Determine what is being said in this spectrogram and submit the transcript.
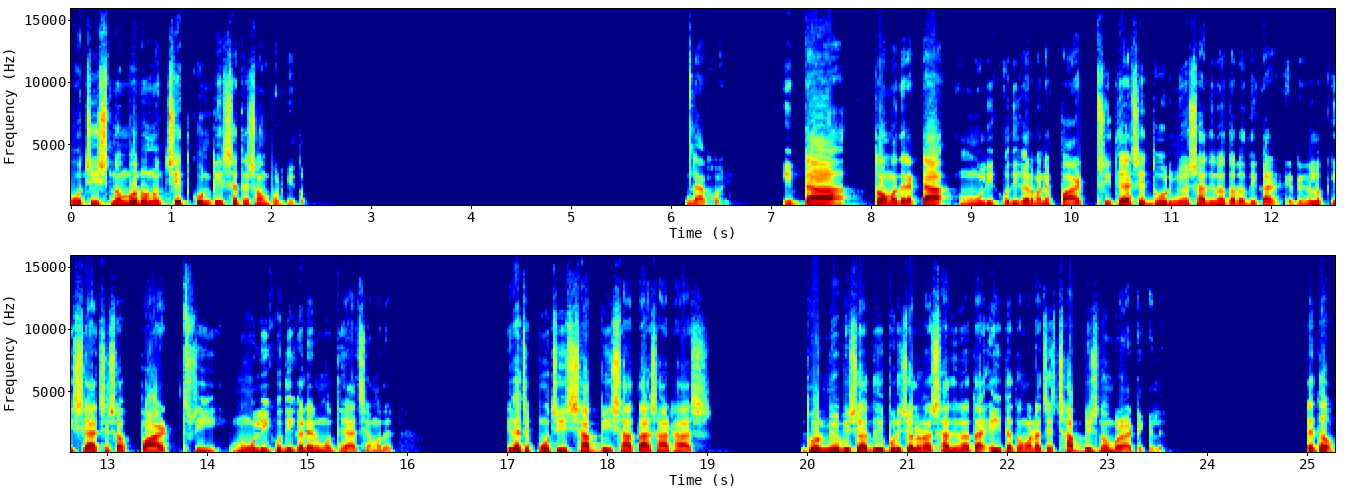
পঁচিশ নম্বর অনুচ্ছেদ কোনটির সাথে সম্পর্কিত? দেখো, এটা তো আমাদের একটা মৌলিক অধিকার মানে পার্ট থ্রিতে আছে ধর্মীয় স্বাধীনতার অধিকার। এটাগুলো কিসে আছে সব? পার্ট থ্রি মৌলিক অধিকারের মধ্যে আছে আমাদের। ঠিক আছে? পঁচিশ, ছাব্বিশ, সাতাশ, আঠাশ ধর্মীয় বিষয়াদি পরিচালনার স্বাধীনতা এইটা তোমার আছে ছাব্বিশ নম্বর আর্টিকেলে। তাই তো?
